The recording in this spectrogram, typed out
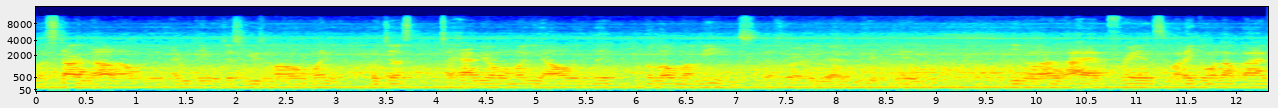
But starting out, I, everything was just using my own money. But just to have your own money, I always lived below my means. That's right. You know, and, you know, I, I have friends while they going out buying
